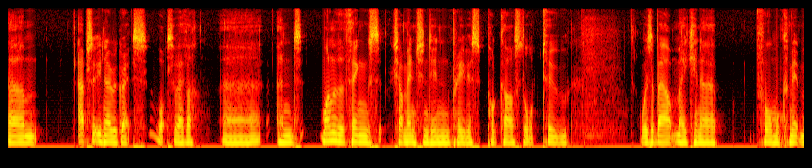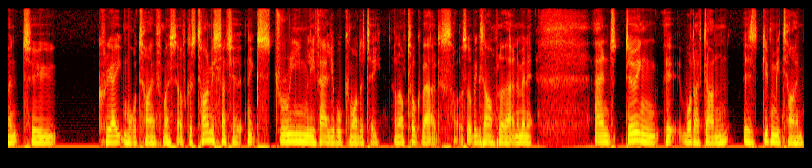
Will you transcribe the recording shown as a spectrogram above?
um, absolutely no regrets whatsoever. Uh, and one of the things which I mentioned in previous podcast or two was about making a formal commitment to create more time for myself because time is such a, an extremely valuable commodity, and I'll talk about a sort of example of that in a minute. And doing the, what I've done has given me time,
